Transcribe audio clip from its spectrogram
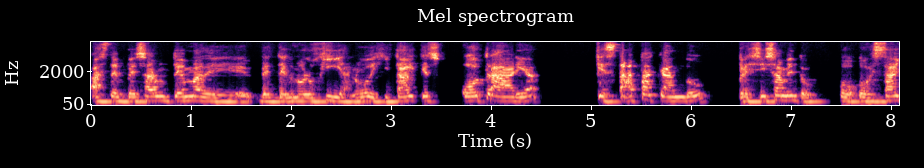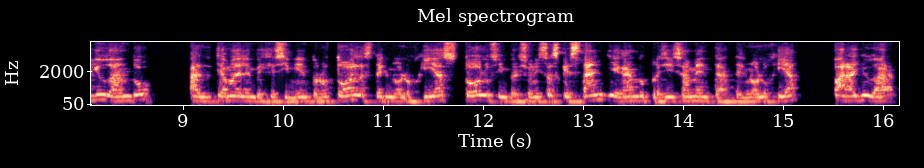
hasta empezar un tema de, tecnología, ¿no? Digital, que es otra área que está atacando precisamente o, está ayudando al tema del envejecimiento, ¿no? Todas las tecnologías, todos los inversionistas que están llegando precisamente a tecnología para ayudar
